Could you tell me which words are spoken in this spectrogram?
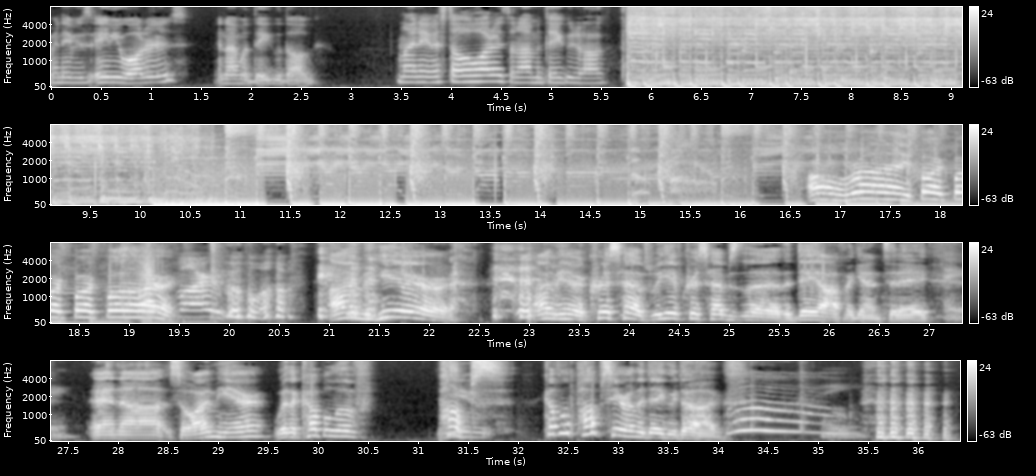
My name is Amy Waters, and I'm a Daegu dog. My name is Stella Waters, and I'm a Daegu dog. All right, bark, bark, bark, bark. Bark. I'm here. I'm here. Chris Hebbs. We gave Chris Hebbs the, the day off again today. Hey. And uh, so I'm here with a couple of pups. a couple of pups here on the Daegu Dogs.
